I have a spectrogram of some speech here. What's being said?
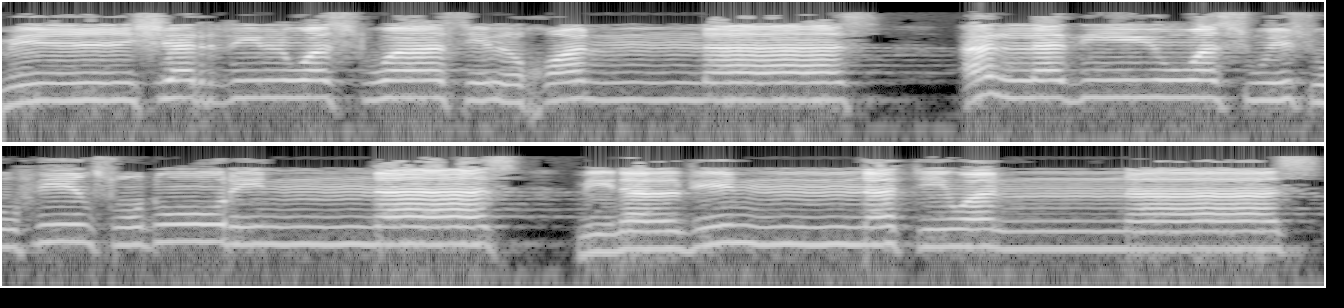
من شر الوسواس الخناس الذي يوسوس في صدور الناس من الجنة والناس.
